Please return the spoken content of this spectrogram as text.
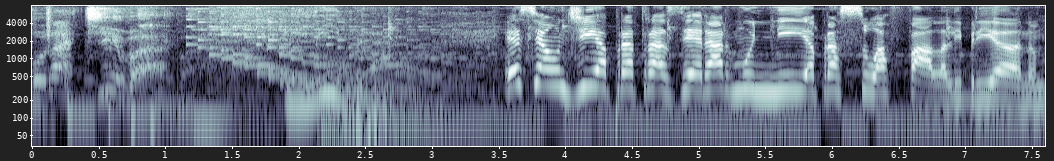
Horóscopo Nativa. Libra. Esse é um dia para trazer harmonia para sua fala, Libriano.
